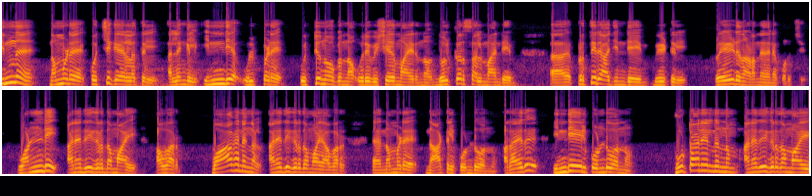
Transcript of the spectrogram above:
ഇന്ന് നമ്മുടെ കൊച്ചു കേരളത്തിൽ അല്ലെങ്കിൽ ഇന്ത്യ ഉൾപ്പെടെ ഉറ്റുനോക്കുന്ന ഒരു വിഷയമായിരുന്നു ദുൽഖർ സൽമാന്റെയും പൃഥ്വിരാജിന്റെയും വീട്ടിൽ റെയ്ഡ് നടന്നതിനെ കുറിച്ച്. വണ്ടി അനധികൃതമായി അവർ വാഹനങ്ങൾ അനധികൃതമായി അവർ നമ്മുടെ നാട്ടിൽ കൊണ്ടുവന്നു. അതായത് ഇന്ത്യയിൽ കൊണ്ടുവന്നു. ഭൂട്ടാനിൽ നിന്നും അനധികൃതമായി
